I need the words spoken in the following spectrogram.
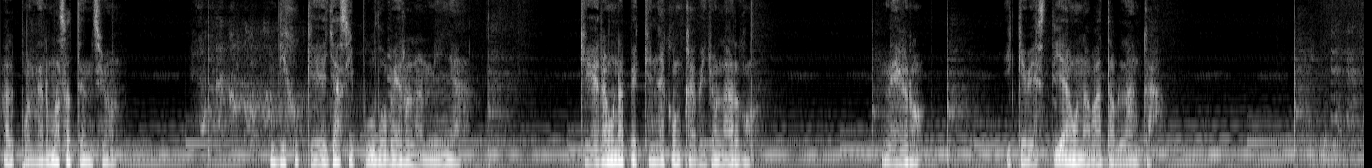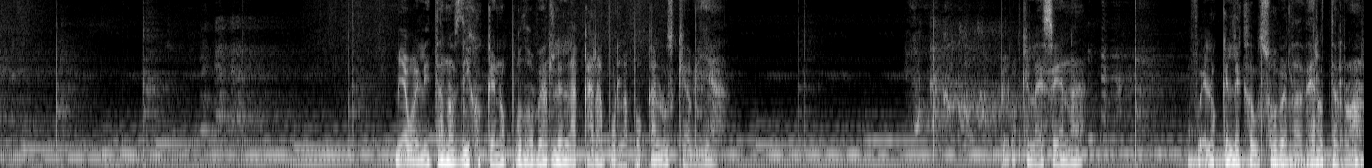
Al poner más atención, dijo que ella sí pudo ver a la niña, que era una pequeña con cabello largo, negro, y que vestía una bata blanca. Mi abuelita nos dijo que no pudo verle la cara por la poca luz que había, pero que la escena fue lo que le causó verdadero terror,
